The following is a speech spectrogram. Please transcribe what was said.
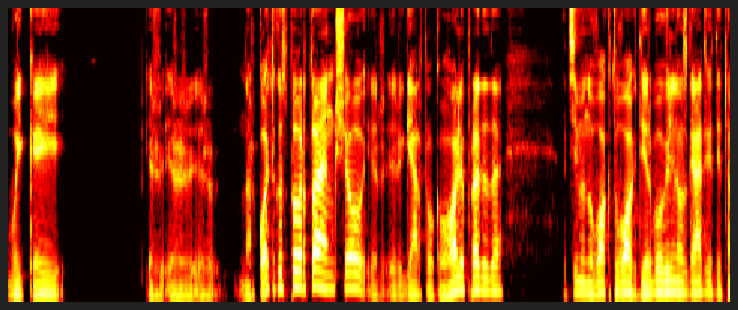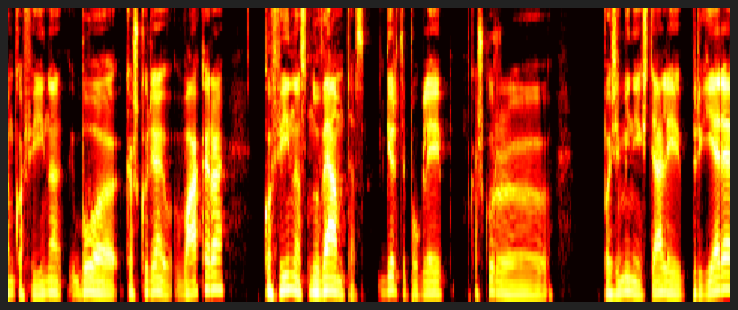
vaikai ir, ir, ir narkotikus pavartoja anksčiau, ir, ir gert alkoholį pradeda. Atsimenu, Walk to Walk dirbau Vilniaus gatvėje, tai tam kofeiną buvo kažkurie vakarą kofeinas nuvemtas. Girti paaugliai kažkur pažeminiai aikšteliai prigėrė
